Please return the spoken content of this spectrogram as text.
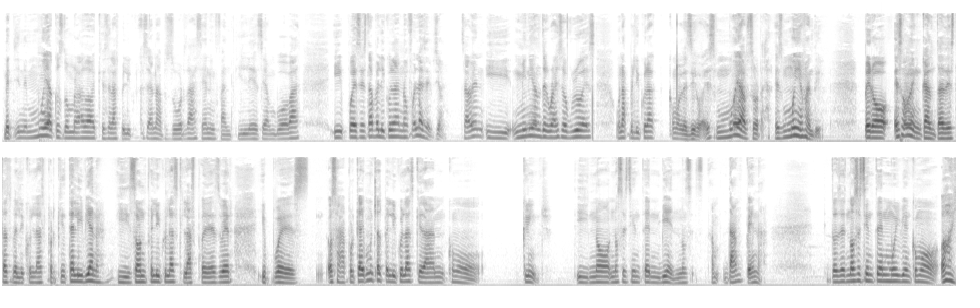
me tiene muy acostumbrado a que las películas sean absurdas, sean infantiles, sean bobas. Y pues esta película no fue la excepción. ¿saben? Y Minions The Rise of Gru es una película, como les digo, es muy absurda, es muy infantil. Pero eso me encanta de estas películas porque te alivianan y son películas que las puedes ver y pues, o sea, porque hay muchas películas que dan como cringe y no, no se sienten bien, no se, dan pena. Entonces no se sienten muy bien como, ay,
